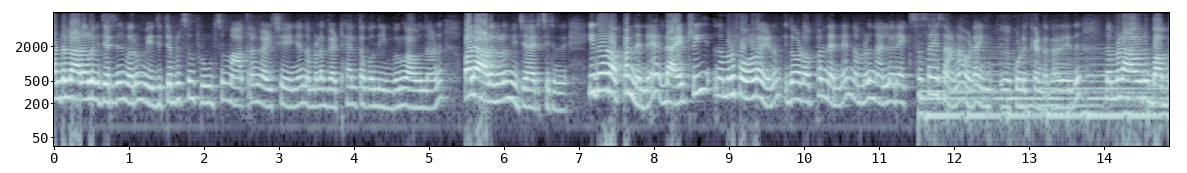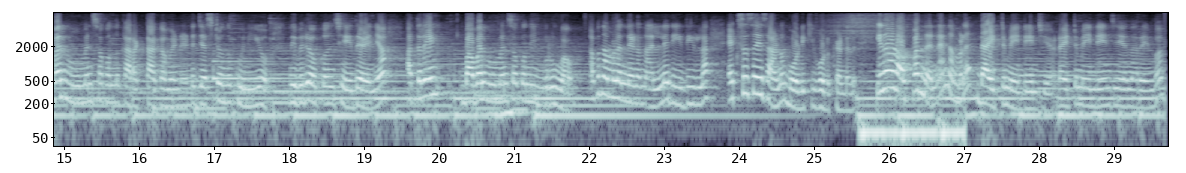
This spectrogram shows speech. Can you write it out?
പണ്ടുള്ള ആളുകൾ വിചാരിച്ചത് വെറും വെജിറ്റബിൾസും ഫ്രൂട്ട്സും മാത്രം കഴിച്ചു കഴിഞ്ഞാൽ നമ്മളെ ഗട്ട് ഹെൽത്ത് ഒക്കെ ഒന്ന് ഇമ്പ്രൂവ് ആവുമെന്നാണ് പല ആളുകളും വിചാരിച്ചിരുന്നത്. ഇതോടൊപ്പം തന്നെ ഡയറ്ററി നമ്മൾ ഫോളോ ചെയ്യണം. ഇതോടൊപ്പം തന്നെ നമ്മൾ നല്ലൊരു എക്സസൈസ് ആണ് അവിടെ കൊടുക്കേണ്ടത്. അതായത് നമ്മൾ ആ ഒരു ബബൽ മൂവ്മെന്റ്സ് ഒക്കെ ഒന്ന് കറക്റ്റ് ആക്കാൻ വേണ്ടിയിട്ട് ജസ്റ്റ് ഒന്ന് കുനിയോ നിവരോ ഒക്കെ ഒന്ന് ചെയ്തു കഴിഞ്ഞാൽ അത്രയും ബബൽ മൂവ്മെന്റ്സ് ഒക്കെ ഒന്ന് ഇമ്പ്രൂവ് ആവും. അപ്പോൾ നമ്മൾ എന്ത് ചെയ്യണം? നല്ല രീതിയിലുള്ള എക്സസൈസ് ആണ് ബോഡിക്ക് കൊടുക്കേണ്ടത്. ഇതോടൊപ്പം തന്നെ നമ്മൾ ഡയറ്റ് മെയിന്റെയിൻ ചെയ്യുക. ഡയറ്റ് മെയിന്റെയിൻ ചെയ്യുക എന്ന് പറയുമ്പോൾ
